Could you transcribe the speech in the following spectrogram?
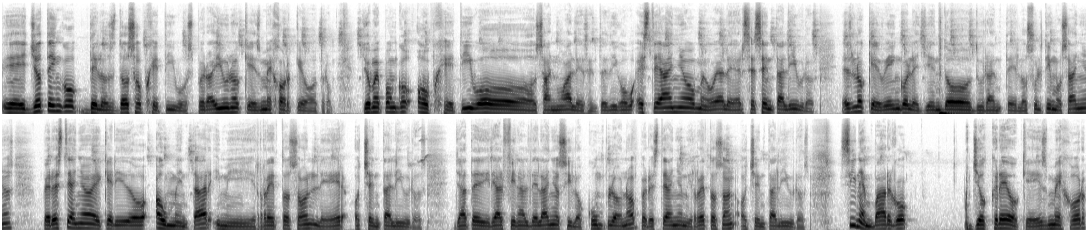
Eh, yo tengo de los dos objetivos, pero hay uno que es mejor que otro. Yo me pongo objetivos anuales, entonces digo, este año me voy a leer 60 libros. Es lo que vengo leyendo durante los últimos años, pero este año he querido aumentar y mi reto son leer 80 libros. Ya te diré al final del año si lo cumplo o no, pero este año mi reto son 80 libros. Sin embargo, yo creo que es mejor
